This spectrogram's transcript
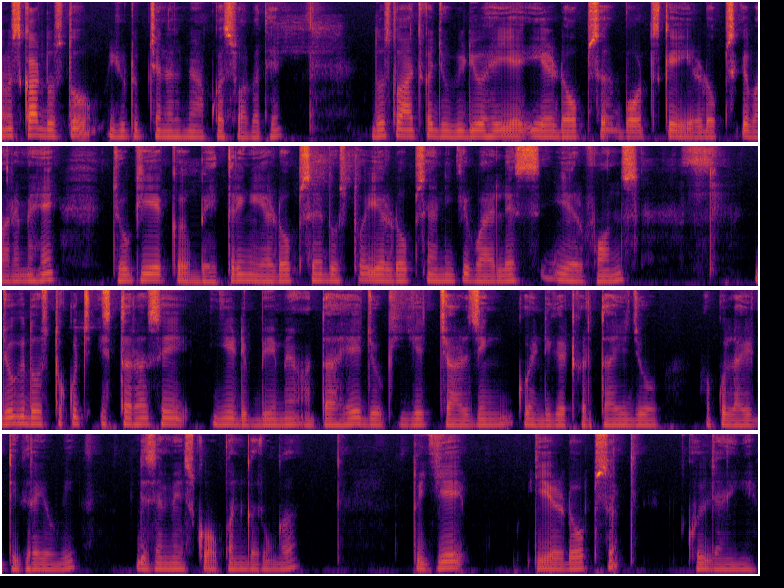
नमस्कार दोस्तों YouTube channel में आपका स्वागत है। दोस्तों, आज का जो वीडियो है, ये एयरडॉप्स बोट्स के एयरडॉप्स के बारे में है, जो कि एक बेहतरीन एयरडॉप्स है। दोस्तों एयरडॉप्स यानी कि वायरलेस ईयरफोन्स जो कि दोस्तों कुछ इस तरह से ये डिब्बे में आता है, जो कि ये चार्जिंग को इंडिकेट करता है, जो आपको लाइट दिख रही होगी, जिसे मैं इसको ओपन करूँगा। तो ये ईयरडॉप्स खुल जाएँगे।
